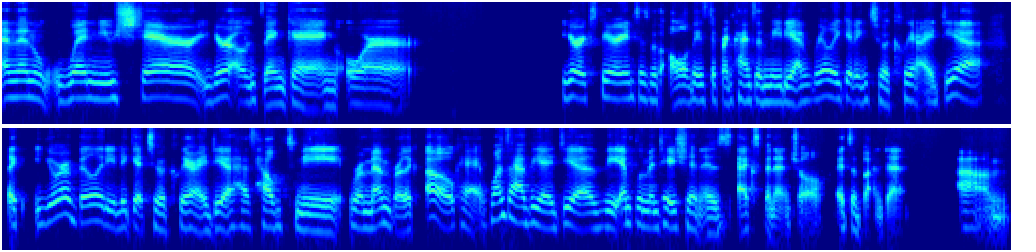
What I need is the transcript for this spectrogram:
And then when you share your own thinking or your experiences with all these different kinds of media and really getting to a clear idea, like your ability to get to a clear idea has helped me remember, like, oh, okay, once I have the idea, the implementation is exponential, it's abundant. Um,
